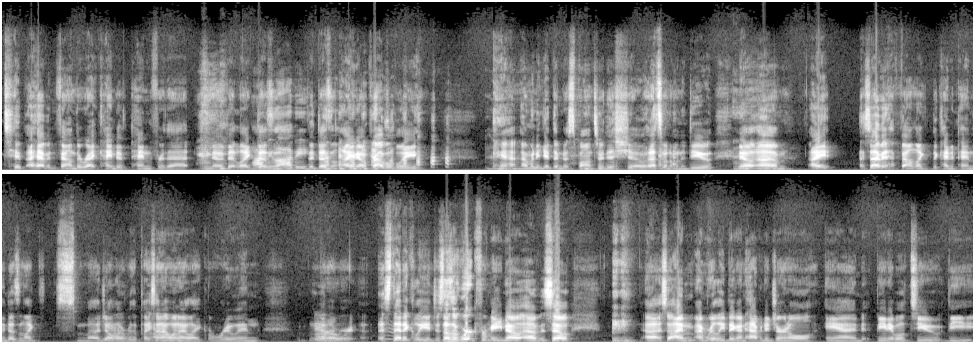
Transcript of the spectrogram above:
tip I haven't found the right kind of pen for that, you know, that like doesn't lobby. that doesn't I know probably yeah, I'm gonna get them to sponsor this show. That's what I'm gonna do. No, um, I so I haven't found like the kind of pen that doesn't like smudge yeah, all over the place. Yeah. I don't want to like ruin no. whatever aesthetically. It just doesn't work for me. No, um, so. Uh, so I'm, I'm really big on having a journal and being able to the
